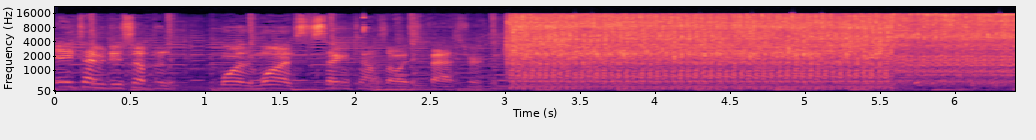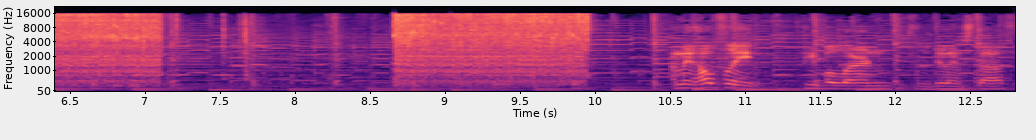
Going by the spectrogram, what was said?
anytime you do something more than once, the second time is always faster. I mean, hopefully people learn from doing stuff.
